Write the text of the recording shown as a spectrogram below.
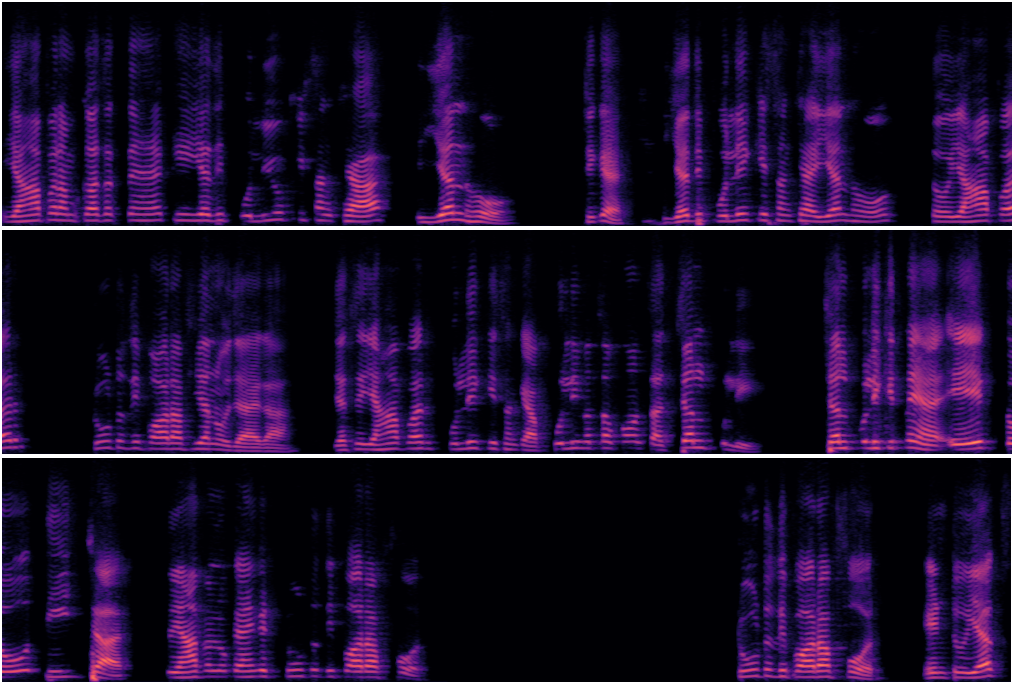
यहाँ पर हम कह सकते हैं कि यदि पुलियों की संख्या यन हो ठीक है? यदि पुली की संख्या यन हो तो यहाँ पर two to the power of n हो जाएगा। जैसे यहाँ पर पुली की संख्या, पुली मतलब कौन सा? चल पुली। चल पुली कितने हैं? एक, दो, तीन, चार। तो यहाँ पे हम लोग कहेंगे two two power of four two two power of four into x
